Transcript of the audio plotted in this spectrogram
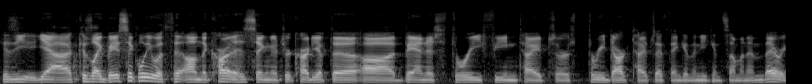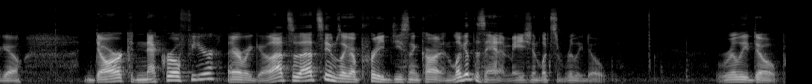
Cause yeah, cause like basically with on the card, his signature card, you have to uh, banish three fiend types or three dark types, I think, and then you can summon him. There we go. Dark Necrofear. There we go. That's that seems like a pretty decent card. And look at this animation; it looks really dope. Really dope.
